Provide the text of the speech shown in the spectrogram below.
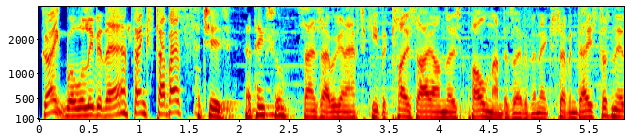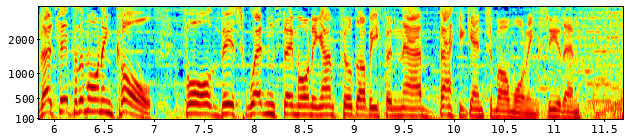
great. Well, we'll leave it there. Thanks, Tapas. Uh, cheers. Uh, thanks, Phil. Sounds like we're going to have to keep a close eye on those poll numbers over the next seven days, doesn't it? That's it for the morning call for this Wednesday morning. I'm Phil Dobbie for NAB. Back again tomorrow morning. See you then.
